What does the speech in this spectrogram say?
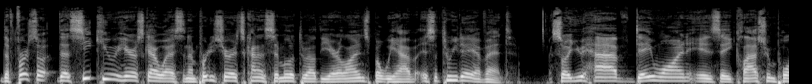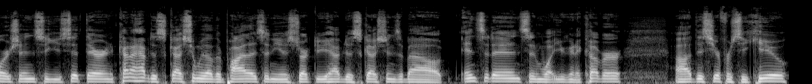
the first so the CQ here at SkyWest, and I'm pretty sure it's kind of similar throughout the airlines, but we have it's a three day event. So you have day one is a classroom portion. So you sit there and kind of have discussion with other pilots and the instructor. You have discussions about incidents and what you're going to cover uh, this year for CQ.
